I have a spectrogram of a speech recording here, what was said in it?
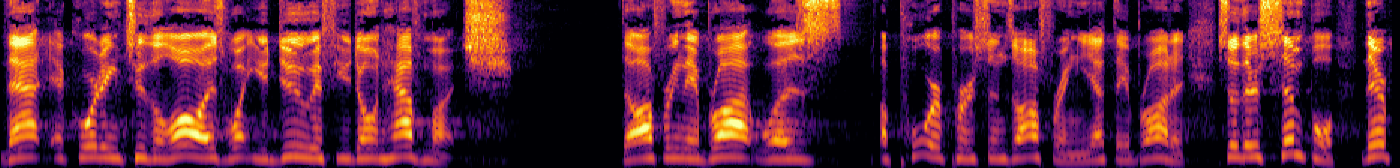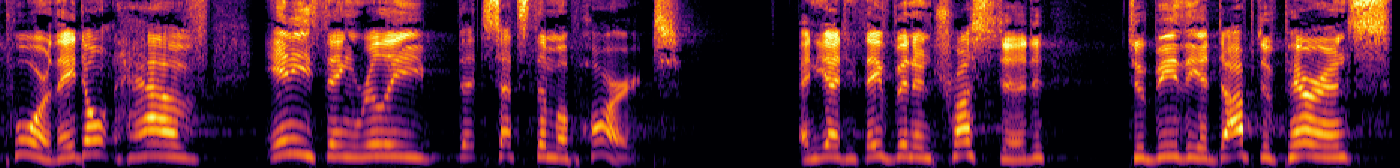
that, according to the law, is what you do if you don't have much. The offering they brought was a poor person's offering, yet they brought it. So they're simple. They're poor. They don't have anything really that sets them apart. And yet they've been entrusted to be the adoptive parents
